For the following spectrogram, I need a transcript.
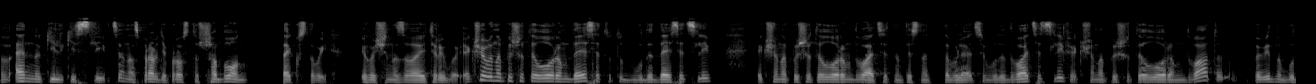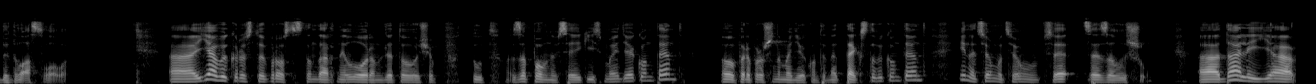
в енну кількість слів. Це насправді просто шаблон текстовий, його ще називають рибою. Якщо ви напишете lorem 10, то тут буде 10 слів. Якщо напишете lorem 20, натиснете табуляцію, буде 20 слів. Якщо напишете lorem 2, то відповідно буде 2 слова. Я використаю просто стандартний лорем для того, щоб тут заповнився якийсь медіаконтент. Перепрошую, не медіаконтент, а текстовий контент, і на цьому цьому все це залишу. Далі я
